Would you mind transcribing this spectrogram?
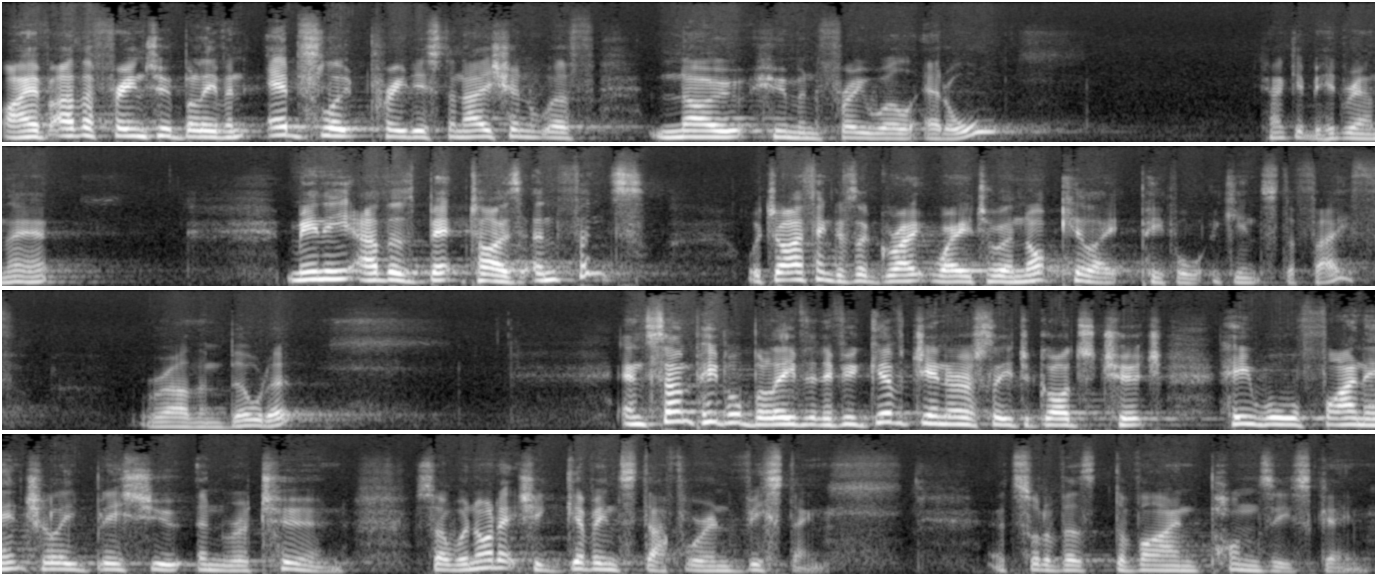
I have other friends who believe in absolute predestination with no human free will at all. Can't get my head around that. Many others baptize infants, which I think is a great way to inoculate people against the faith rather than build it. And some people believe that if you give generously to God's church, He will financially bless you in return. So we're not actually giving stuff, we're investing. It's sort of a divine Ponzi scheme.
